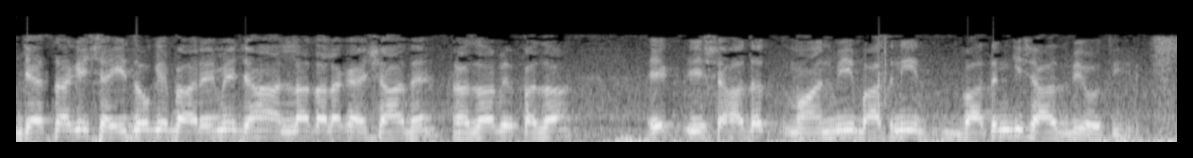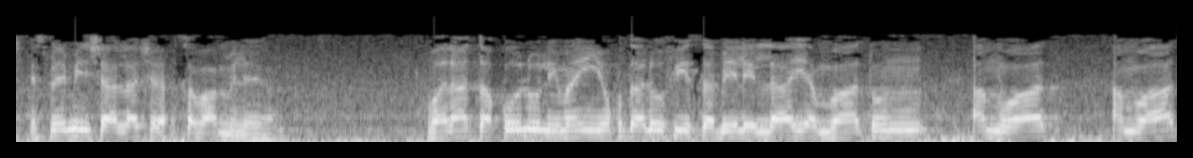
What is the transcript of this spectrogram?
جیسا کہ شہیدوں کے بارے میں جہاں اللہ تعالیٰ کا اشاد ہے، رضا بالقضا ایک یہ شہادت معنوی باطنی، باطن کی شہادت بھی ہوتی ہے۔ اس میں بھی انشاءاللہ اللہ ثواب ملے گا۔ ولا تقول لمن يقتل في سبيل الله اموات اموات اموات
